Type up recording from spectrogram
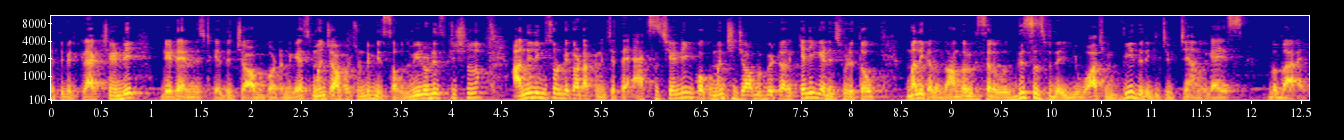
అయితే మీరు క్రాక్ చేయండి. డేటా అనలిస్ట్కి అయితే జాబ్ కొట్టండి గైస్ మంచి ఆపర్చునిటీ మిస్ అవ్వదు వీడియో డిస్క్రిప్షన్లో అన్ని లింక్స్ ఉంటాయి కాబట్టి అక్కడ నుంచి అయితే యాక్సెస్ చేయండి. ఇంకొక మంచి జాబ్ పెట్టారు కెరీ గైడెన్స్ వీడితో మళ్ళీ కలదు అంతవరకు సెలవు. This is with you watching we the YouTube channel guys bye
